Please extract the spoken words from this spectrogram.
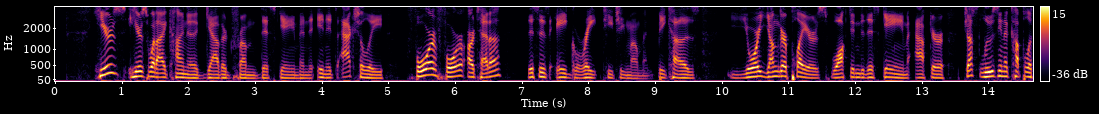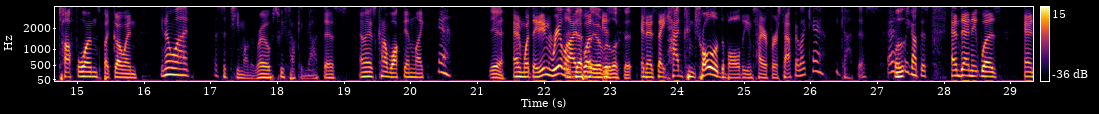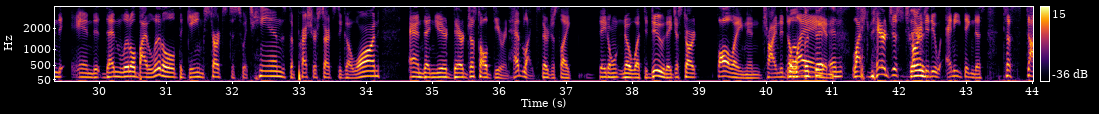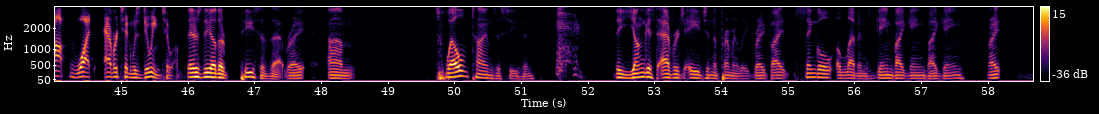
Here's here's what I kind of gathered from this game, and and it's actually for for Arteta. This is a great teaching moment because your younger players walked into this game after just losing a couple of tough ones, but going, you know what, this is a team on the ropes. We fucking got this, and they just kind of walked in like, yeah. Yeah, And what they didn't realize was definitely is- overlooked it. and as they had control of the ball the entire first half, they're like, "Yeah, we got this. Eh, Well- we got this." And then it was, and and then little by little, the game starts to switch hands. The pressure starts to go on, and then you're they're just all deer in headlights. They're just like they don't know what to do. They just start falling and trying to Well, delay they- and, and like they're just trying to do anything to to stop what Everton was doing to them. There's the other piece of that, right? Um, Twelve times a season, the youngest average age in the Premier League, right? By single 11s, game by game by game, right?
